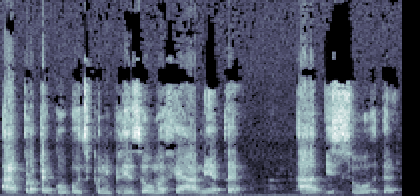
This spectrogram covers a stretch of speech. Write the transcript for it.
a própria Google disponibilizou uma ferramenta absurda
